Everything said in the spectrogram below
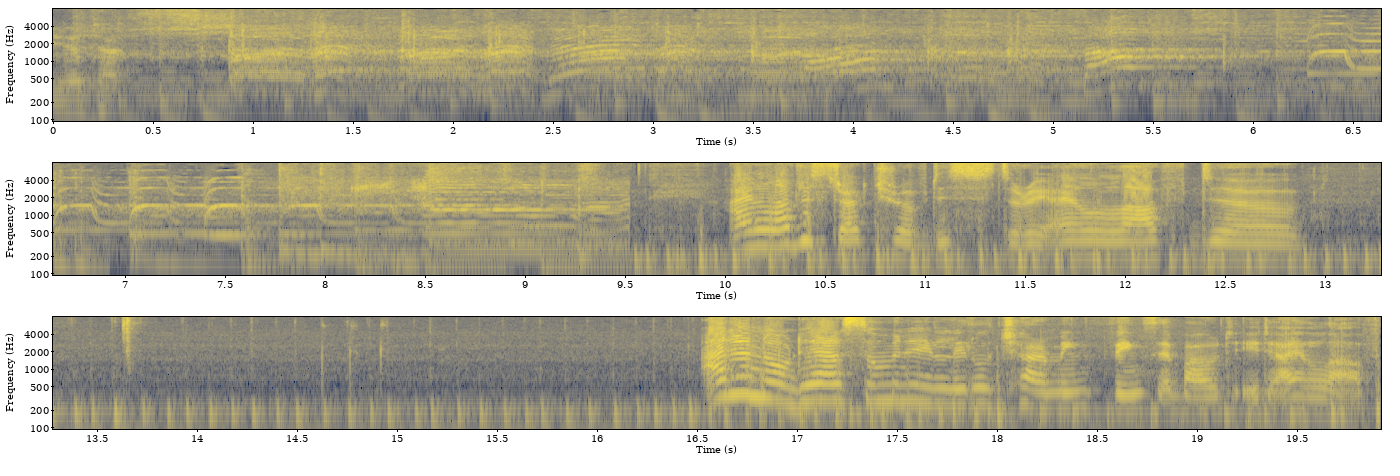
รแล้วจัด I love the structure of this story. I love the. I don't know, there are so many little charming things about it I love.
